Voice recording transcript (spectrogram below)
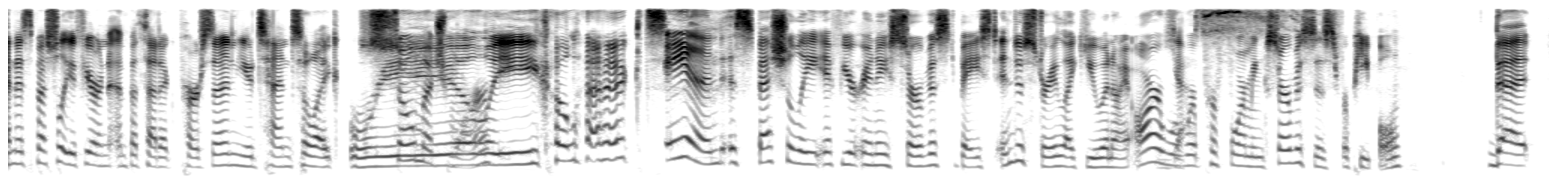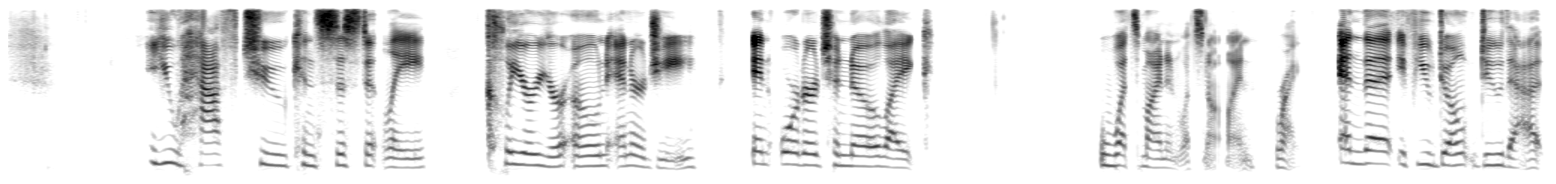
And especially if you're an empathetic person, you tend to like really So much more. collect. And especially if you're in a service based industry like you and I are, where we're performing services for people, that you have to consistently clear your own energy in order to know like what's mine and what's not mine. Right. And that if you don't do that,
